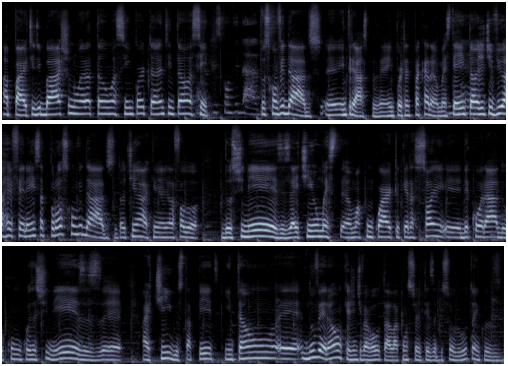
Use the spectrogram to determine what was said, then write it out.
A parte de baixo não era tão assim importante, então assim, Os convidados. Pros convidados, é, entre aspas, né? é importante pra caramba. Mas tem, É. então a gente viu a referência pros convidados. Então tinha, que ela falou, dos chineses. Aí tinha uma, uma, um quarto que era só é, decorado com coisas chinesas, é, artigos, tapetes. Então, é, no verão, que a gente vai voltar lá com certeza absoluta, inclusive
